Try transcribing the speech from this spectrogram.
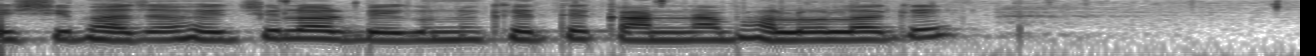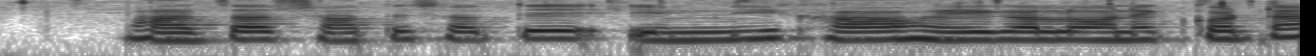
বেশি ভাজা হয়েছিল। আর বেগুনি খেতে কান্না ভালো লাগে। ভাজার সাথে সাথে এমনি খাওয়া হয়ে গেল অনেক কটা।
